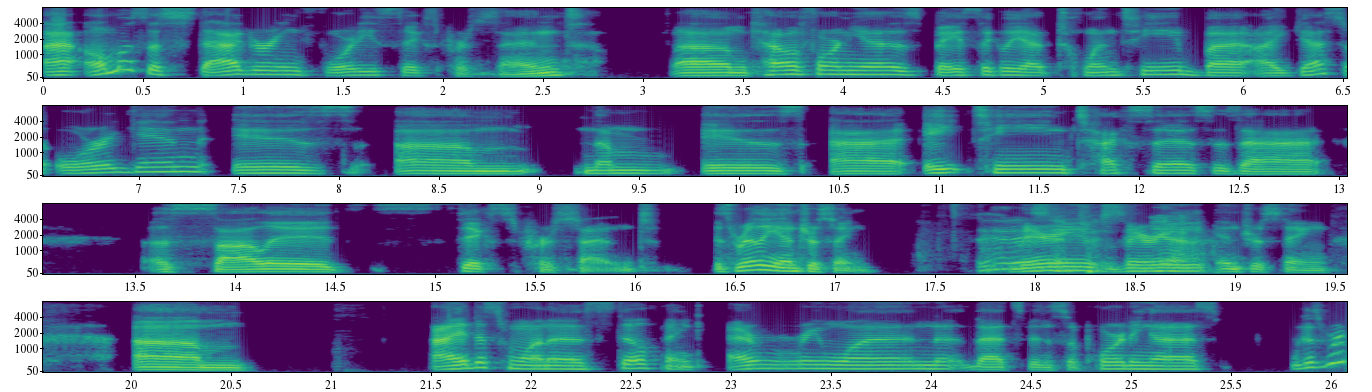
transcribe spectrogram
at almost a staggering 46% um california is basically at 20 but i guess oregon is um num is at 18 texas is at a solid 6% it's really interesting That very interesting, very yeah. interesting um i just want to still thank everyone that's been supporting us because we're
